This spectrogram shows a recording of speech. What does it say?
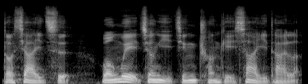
到下一次，王位将已经传给下一代了。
